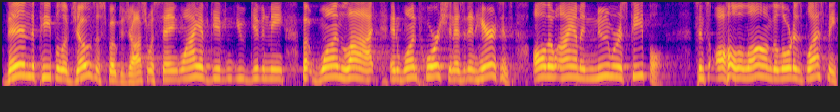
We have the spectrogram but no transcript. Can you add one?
Then the people of Joseph spoke to Joshua, saying, Why have given, you given me but one lot and one portion as an inheritance, although I am a numerous people? Since all along the Lord has blessed me.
